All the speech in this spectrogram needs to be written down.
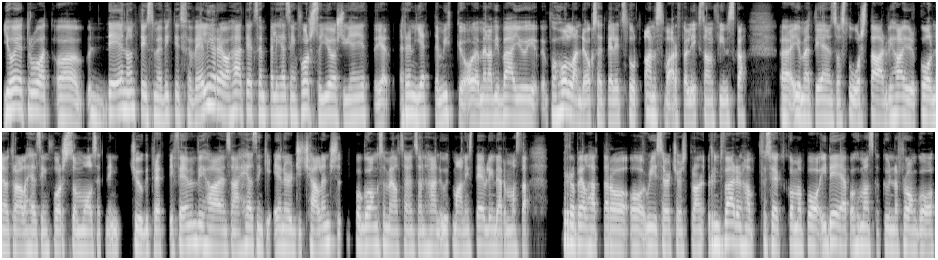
Jo, jag tror att uh, det är någonting som är viktigt för väljare och här till exempel i Helsingfors så görs ju jätte, redan jättemycket och jag menar vi bär ju i förhållande också ett väldigt stort ansvar för liksom finska uh, i och med att vi är en så stor stad. Vi har ju kolneutrala Helsingfors som målsättning 2035. Vi har en sån här Helsinki Energy Challenge på gång som är alltså en sån här utmaningstävling där en massa rebellhattar och, och, researchers runt världen har försökt komma på idéer på hur man ska kunna frångå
